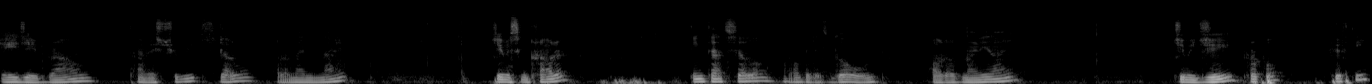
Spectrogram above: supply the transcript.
AJ Brown, Timeless Tributes, yellow, out of 99. Jamison Crowder, I think that's yellow. I don't think it's gold, out of 99. Jimmy G, purple, 50.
